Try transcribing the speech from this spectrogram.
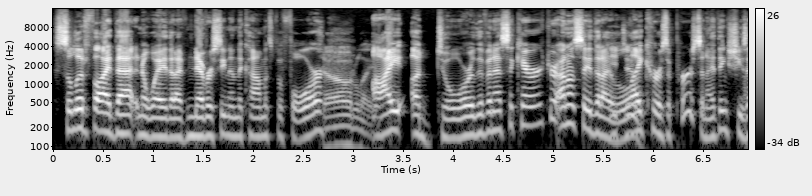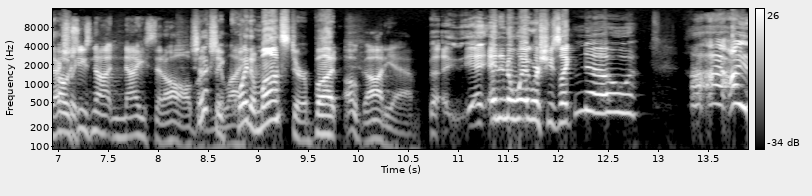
solidified that in a way that I've never seen in the comics before. Totally. I adore the Vanessa character. I don't say that I too. like her as a person. I think she's oh, actually oh, she's not nice at all. she's but actually you like quite a monster. But Oh God, yeah. uh, and in a way where she's like, no, I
